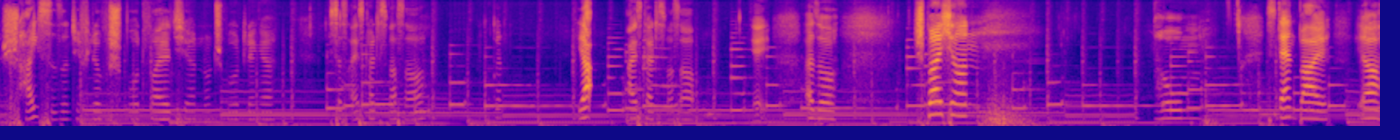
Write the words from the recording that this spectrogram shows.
Scheiße, sind hier viele Spurtpfeilchen und Spurtlinge. Ist das eiskaltes Wasser? Gucken. Ja, eiskaltes Wasser. Yay. Also, speichern. Standby. Ja,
